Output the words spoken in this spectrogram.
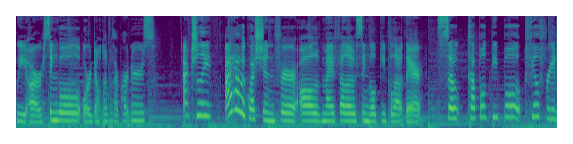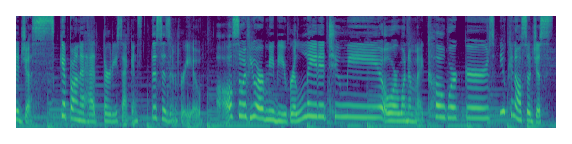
we are single or don't live with our partners. Actually, I have a question for all of my fellow single people out there. So, coupled people, feel free to just skip on ahead 30 seconds. This isn't for you. Also, if you are maybe related to me or one of my coworkers, you can also just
